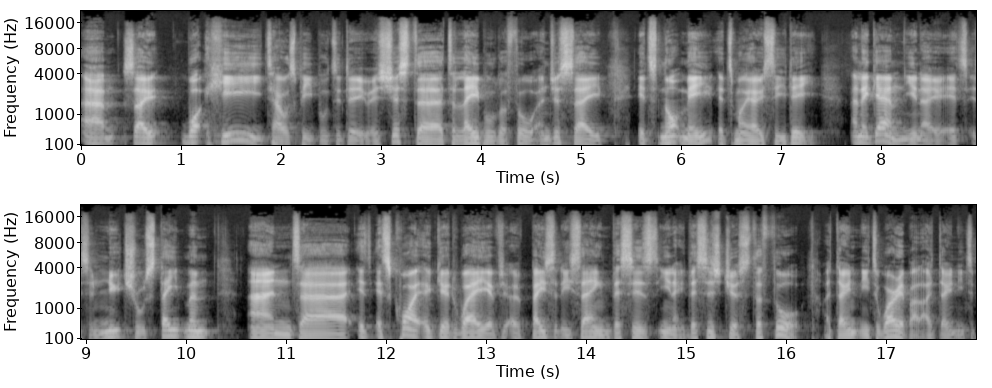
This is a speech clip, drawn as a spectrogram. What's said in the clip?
Um, so what he tells people to do is just uh, to label the thought and just say it's not me, it's my OCD. And again, you know, it's it's a neutral statement, and uh, it, it's quite a good way of, of, basically saying this is you know this is just the thought. I don't need to worry about it. I don't need to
